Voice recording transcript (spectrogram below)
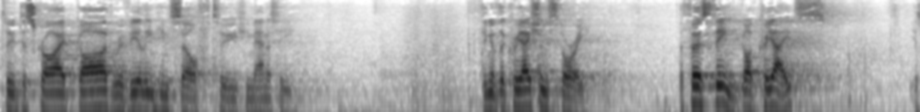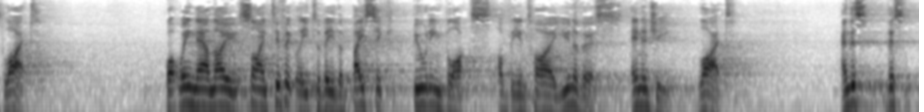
to describe God revealing himself to humanity. Think of the creation story. The first thing God creates is light. What we now know scientifically to be the basic building blocks of the entire universe, energy, light. And this, this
